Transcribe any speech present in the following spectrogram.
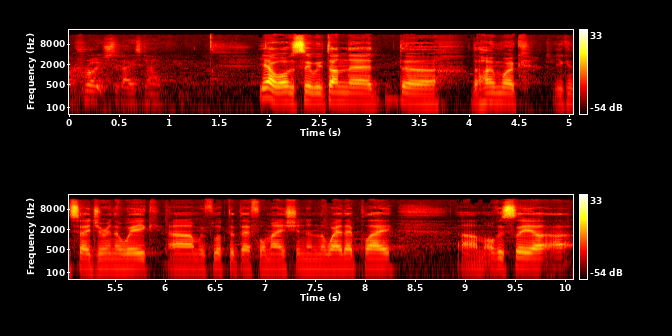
approach today's game? Yeah, well, obviously we've done the, the, the homework, you can say, during the week. Um, we've looked at their formation and the way they play. Um, obviously, uh, uh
